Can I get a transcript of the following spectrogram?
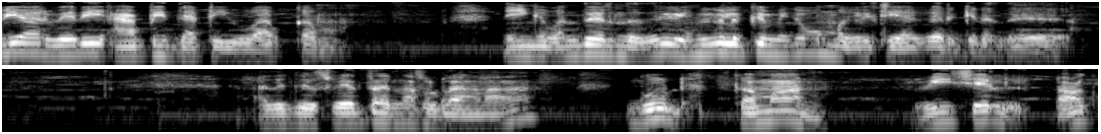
we are very happy that you have come நீங்கள் வந்து இருந்ததில் எங்களுக்கு மிகவும் மகிழ்ச்சியாக இருக்கிறது. அதுக்கு ஸ்வேதா என்ன சொல்கிறாங்கன்னா good come on we shall talk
